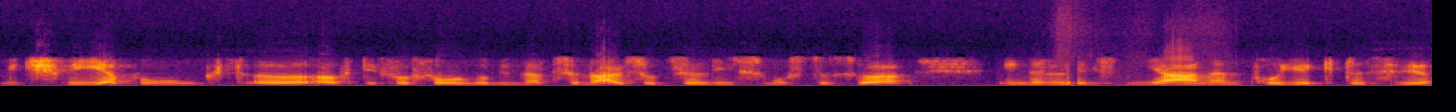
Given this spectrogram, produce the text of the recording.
mit Schwerpunkt äh, auf die Verfolgung im Nationalsozialismus. Das war in den letzten Jahren ein Projekt, das wir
